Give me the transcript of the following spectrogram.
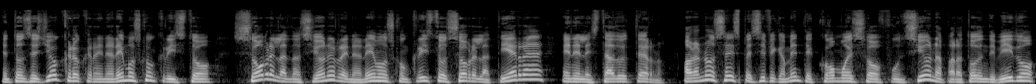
Entonces yo creo que reinaremos con Cristo sobre las naciones, reinaremos con Cristo sobre la tierra en el estado eterno. Ahora no sé específicamente cómo eso funciona para todo individuo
